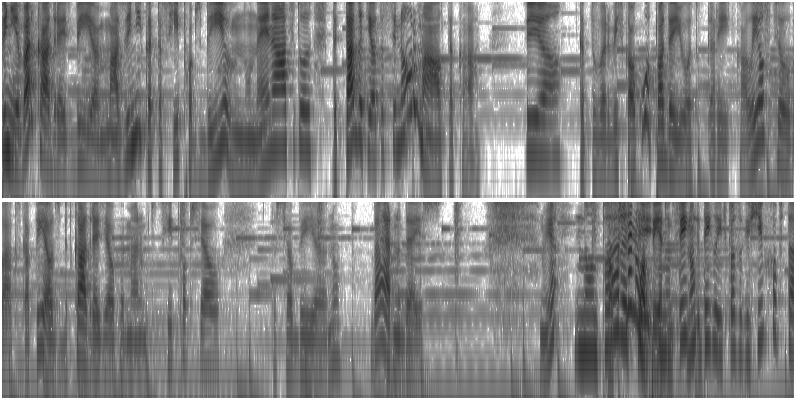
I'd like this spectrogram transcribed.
viņi jau var kādreiz bija maziņi, kad tas hip hops bija, nu, nenāca to, bet tagad jau tas ir normāli, tā kā Jā, ka tu vari visu kaut ko padējot, arī kā liels cilvēks, kā pieaugušs. Bet kādreiz jau, piemēram, tas hip hops jau, tas jau bija nu, bērnu dēļas. Nu, ja? nu, parasti, nenopietns, Nu, tik, nu. tik līdz pasakā hip hops, tā,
